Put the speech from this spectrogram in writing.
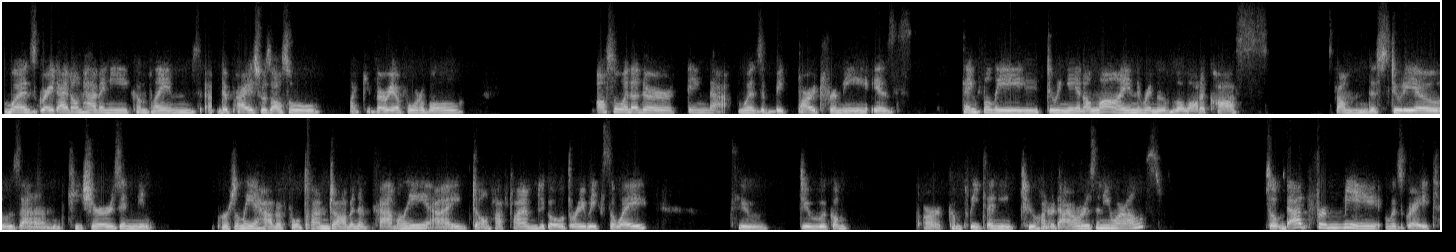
was great. I don't have any complaints. Uh, the price was also like very affordable. Also, another thing that was a big part for me is thankfully doing it online removed a lot of costs from the studios and teachers. And personally, I have a full time job and a family. I don't have time to go three weeks away to do a or complete any 200 hours anywhere else. So that for me was great.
